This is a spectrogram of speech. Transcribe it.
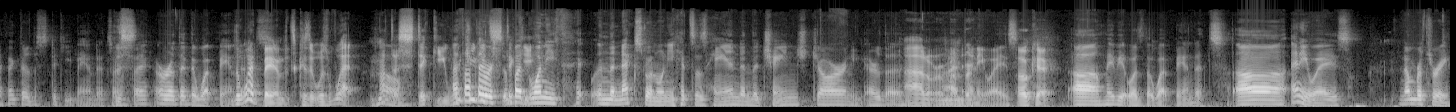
I I think they're the sticky bandits, aren't This- they? Or are they the wet bandits? The wet bandits, because it was wet, not Oh. the sticky. I Where'd thought you there get was, sticky? but when he th- in the next one when he hits his hand in the change jar and he, or the I don't remember. anyways, Okay. uh, maybe it was the wet bandits. Uh, anyways, Number three.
